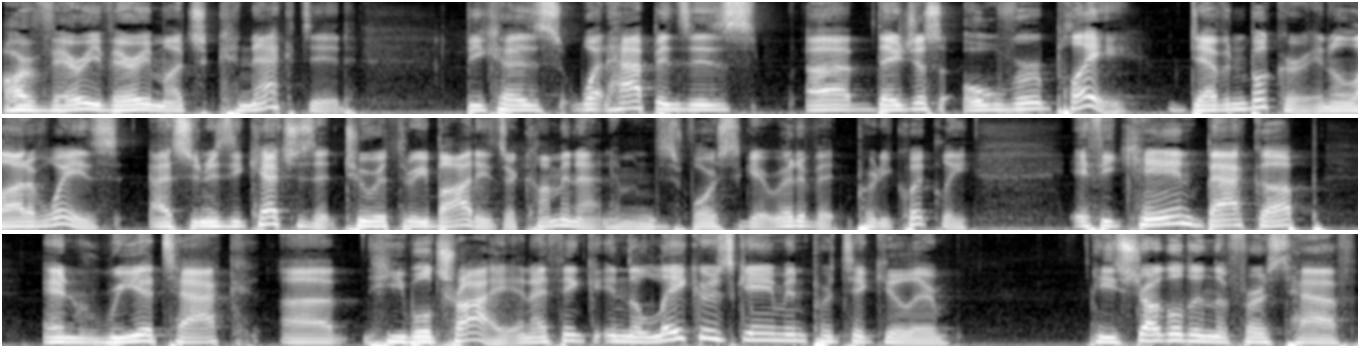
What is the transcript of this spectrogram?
are very, very much connected. Because what happens is uh, they just overplay Devin Booker in a lot of ways. As soon as he catches it, two or three bodies are coming at him, and he's forced to get rid of it pretty quickly. If he can back up and reattack, uh, he will try. And I think in the Lakers game in particular, he struggled in the first half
